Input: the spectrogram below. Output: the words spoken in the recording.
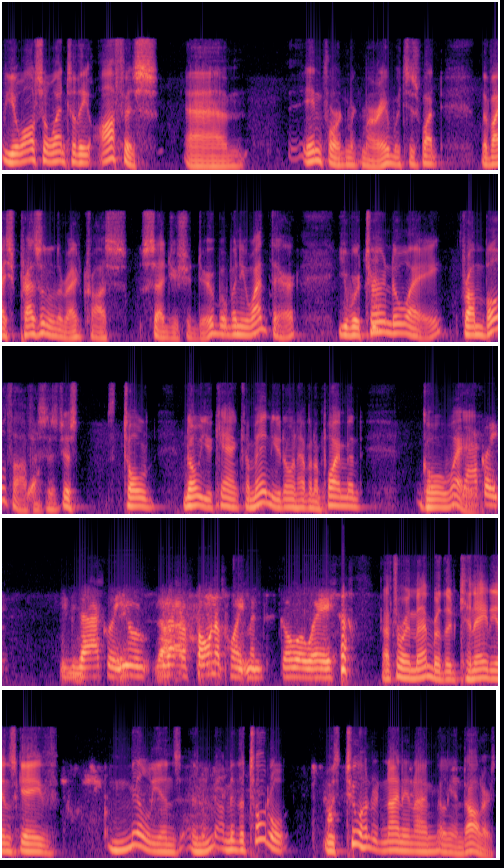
you also went to the office um, in Fort McMurray, which is what the vice president of the Red Cross said you should do. But when you went there, you were turned away from both offices, just told, no, you can't come in. You don't have an appointment. Go away. Exactly. Exactly. You, you have a phone appointment. Go away. I have to remember that Canadians gave millions, and I mean the total was 299 million dollars.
